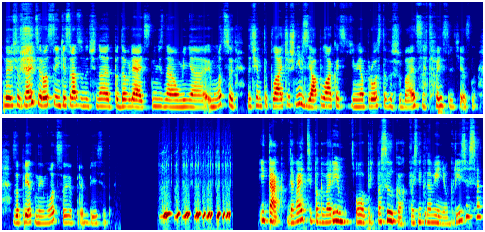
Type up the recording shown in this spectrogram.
Но еще, знаете, родственники сразу начинают подавлять, не знаю, у меня эмоции. Зачем ты плачешь? Нельзя плакать. И меня просто вышибает с этого, если честно. Запретные эмоции прям бесит. Итак, давайте поговорим о предпосылках к возникновению кризиса.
